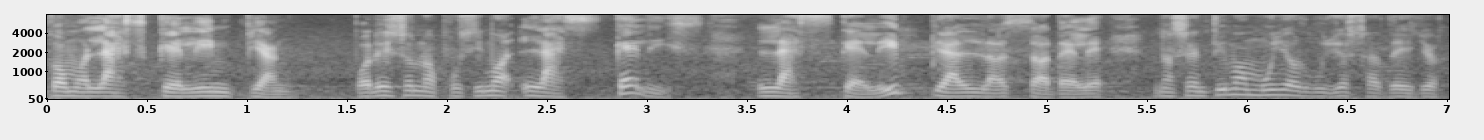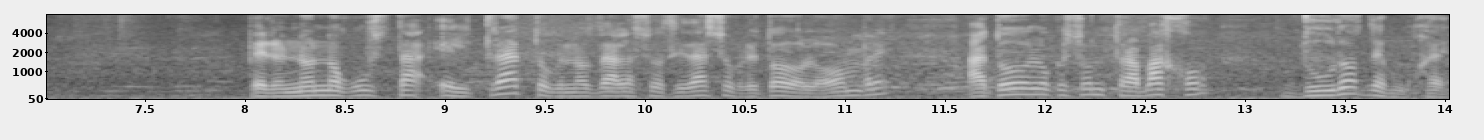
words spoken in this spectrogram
como las que limpian. Por eso nos pusimos las Kellys, las que limpian los hoteles. Nos sentimos muy orgullosas de ello pero no nos gusta el trato que nos da la sociedad, sobre todo los hombres, a todo lo que son trabajos duros de mujer.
